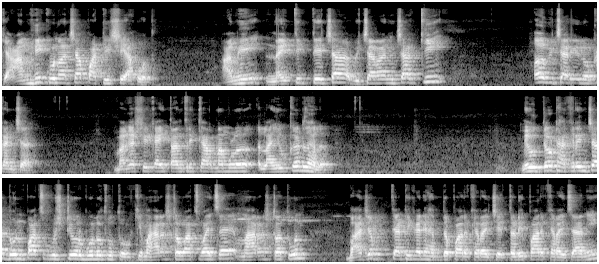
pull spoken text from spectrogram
की आम्ही कुणाच्या पाठीशी आहोत? आम्ही नैतिकतेच्या विचारांच्या की अविचारी लोकांच्या? मागाशी काही तांत्रिक कारणामुळं लाईव्ह कट झालं. मी उद्धव ठाकरेंच्या दोन पाच गोष्टीवर बोलत होतो की महाराष्ट्र वाचवायचं आहे महाराष्ट्रातून भाजप त्या ठिकाणी हद्दपार करायचे तडीपार करायचे आणि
